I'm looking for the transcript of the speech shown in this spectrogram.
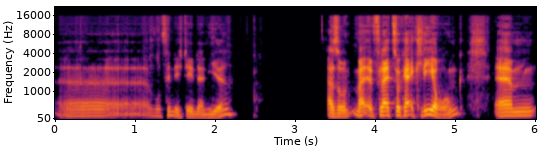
Äh, wo finde ich den denn hier? Also vielleicht sogar Erklärung. Ähm,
